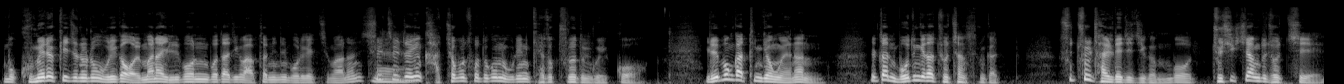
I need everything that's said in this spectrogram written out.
뭐 구매력 기준으로 우리가 얼마나 일본보다 지금 앞섰는지 모르겠지만은 실질적인 가처분 소득은 우리는 계속 줄어들고 있고 일본 같은 경우에는 일단 모든 게 다 좋지 않습니까? 수출 잘 되지 지금 뭐 주식 시장도 좋지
